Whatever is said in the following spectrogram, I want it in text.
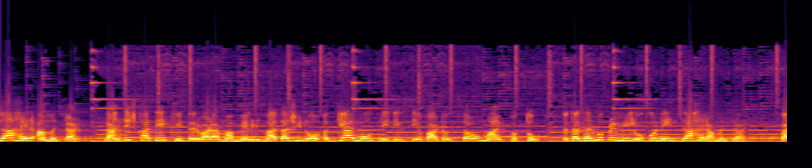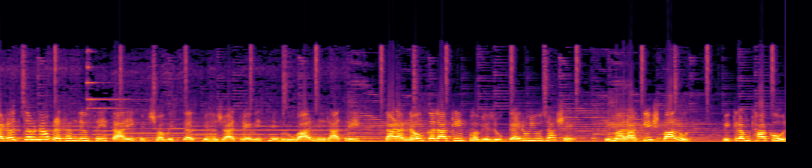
જાહેર આમંત્રણ. પ્રાંતિજ ખાતે ખેતરવાડામાં મેલડી માતાજીનો અગિયારમો ત્રિદિવસીય પાટોત્સવ માય ભક્તો તથા ધર્મપ્રેમી લોકોને જાહેર આમંત્રણ. પાટોત્સવના પ્રથમ દિવસે તારીખ છવ્વીસ દસ બે હજાર ત્રેવીસને ગુરુવારને રાત્રે સાડા નવ કલાકે ભવ્ય લોક ડાયરો યોજાશે. જેમાં રાકેશ બારોટ, વિક્રમ ઠાકોર,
